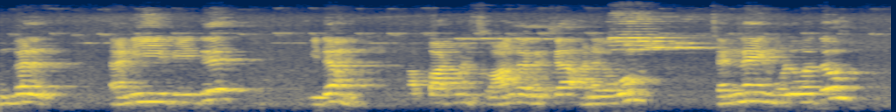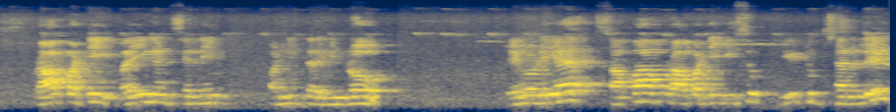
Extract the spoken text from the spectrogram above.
உங்கள் தனி வீடு இடம் அப்பார்ட்மெண்ட்ஸ் வாங்க அணுகவும் சென்னை முழுவதும் ப்ராப்பர்ட்டி பையிங் அண்ட் செல்லிங் பண்ணி தருகின்றோம். எங்களுடைய சஃபா ப்ராப்பர்ட்டி யூடியூப் சேனலில்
